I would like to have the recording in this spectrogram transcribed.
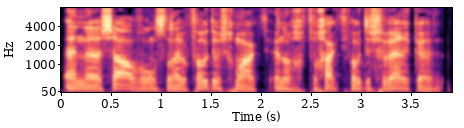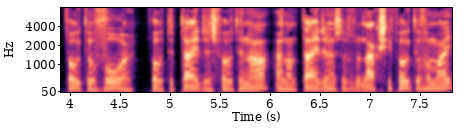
En s s'avonds dan heb ik foto's gemaakt. En dan ga ik die foto's verwerken. Foto voor, foto tijdens, foto na. En dan tijdens of een actiefoto van mij.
